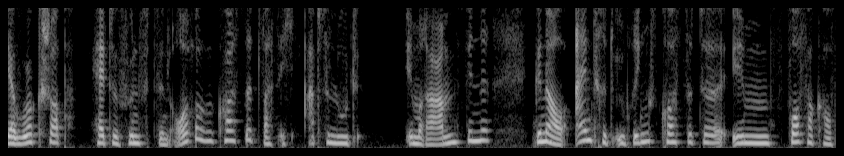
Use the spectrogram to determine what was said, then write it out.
Der Workshop hätte 15 Euro gekostet, was ich absolut im Rahmen finde. Genau, Eintritt übrigens kostete im Vorverkauf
